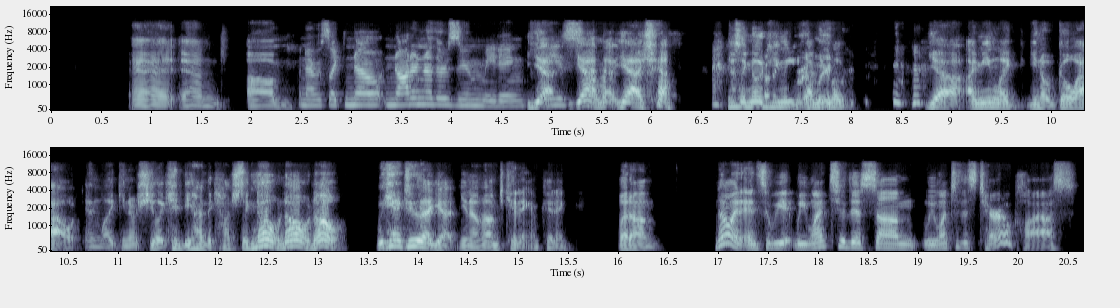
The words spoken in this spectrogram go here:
And and um and I was like, no, not another Zoom meeting. Yeah, yeah, no, yeah, yeah. I was like, no, do you mean really? I mean like yeah, I mean like, you know, go out and like, you know, she like hid behind the couch. She's like, no, no, no, we can't do that yet. You know, I'm kidding, I'm kidding. But um, no, and, and so we we went to this um we went to this tarot class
